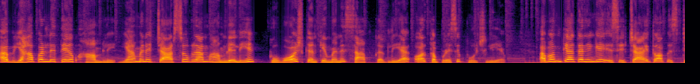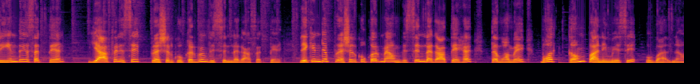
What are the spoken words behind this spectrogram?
अब यहाँ पर लेते हैं अब आमले। यहाँ मैंने 400 ग्राम आमले लिए को वॉश करके मैंने साफ़ कर लिया और कपड़े से पोछ लिया अब हम क्या करेंगे, इसे चाहे तो आप स्टीम दे सकते हैं, या फिर इसे प्रेशर कुकर में विसिल लगा सकते हैं। लेकिन जब प्रेशर कुकर में हम विसिल लगाते हैं, तब हमें बहुत कम पानी में से उबालना,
